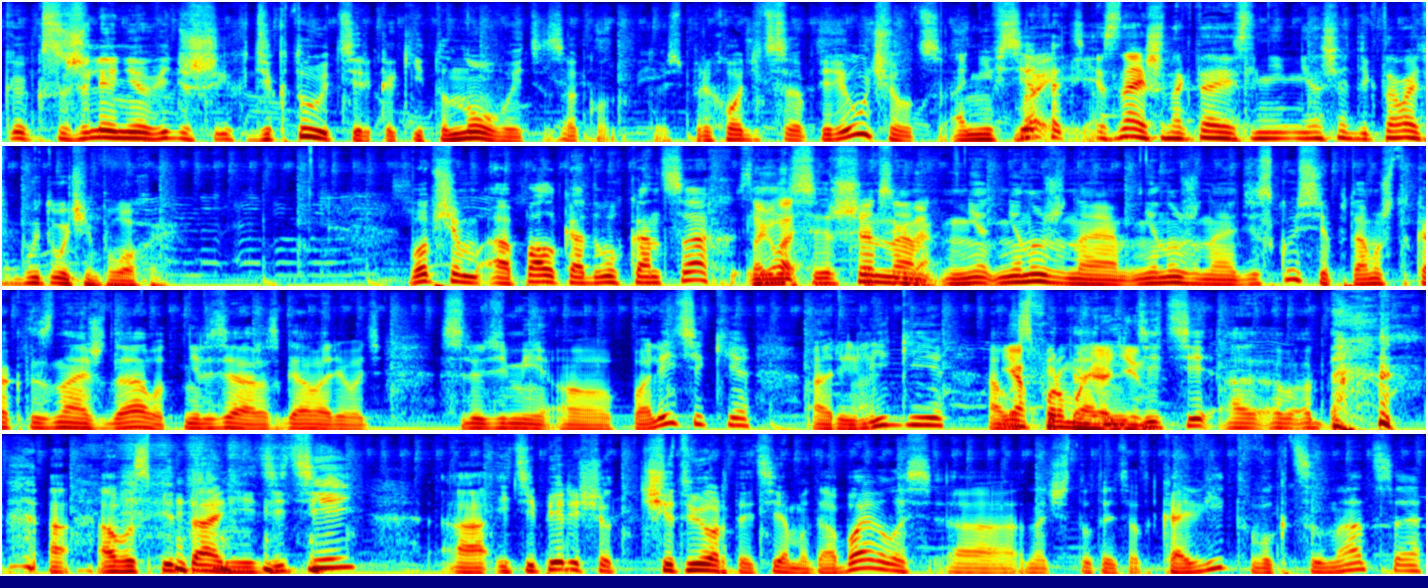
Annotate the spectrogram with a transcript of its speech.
к, сожалению, видишь, их диктуют теперь какие-то новые эти законы. То есть приходится переучиваться, они все Но, хотят. Знаешь, иногда, если не, не начать диктовать, будет очень плохо. В общем, а, палка о двух концах Согласен, и совершенно не, ненужная, ненужная дискуссия, потому что, как ты знаешь, да, вот нельзя разговаривать с людьми о политике, о религии, о Формуле воспитании 1. детей, о, о- о- о воспитании детей. А, и теперь еще четвертая тема добавилась, а, значит, вот эти вот ковид, вакцинация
